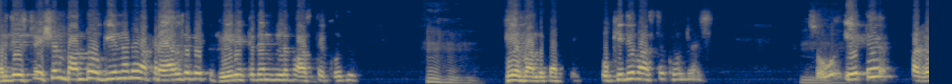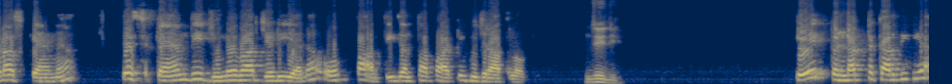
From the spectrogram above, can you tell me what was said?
ਰਜਿਸਟ੍ਰੇਸ਼ਨ ਬੰਦ ਹੋ ਗਈ ਇਹਨਾਂ ਨੇ ਅਪ੍ਰੈਲ ਦੇ ਵਿੱਚ ਫਿਰ ਇੱਕ ਦਿਨ ਲਈ ਵਾਸਤੇ ਖੋਲੀ ਹੂੰ ਹੂੰ ਫਿਰ ਬੰਦ ਕਰਤੀ ਉਹ ਕਿਹਦੇ ਵਾਸਤੇ ਖੋਲ ਰਿਹਾ ਸੀ। ਸੋ ਇਹ ਤੇ ਤਗੜਾ ਸਕੈਮ ਆ। ਤੇ ਸਕੈਮ ਦੀ ਜ਼ਿੰਮੇਵਾਰ ਜਿਹੜੀ ਹੈ ਨਾ ਉਹ ਭਾਰਤੀ ਜਨਤਾ ਪਾਰਟੀ ਗੁਜਰਾਤ ਲੋਕ ਜੀ ਜੀ। ਇਹ ਕੰਡਕਟ ਕਰਦੀ ਹੈ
